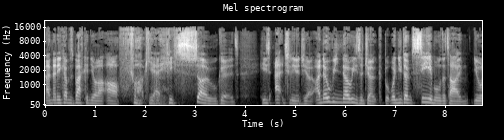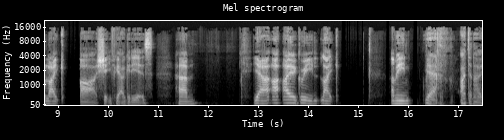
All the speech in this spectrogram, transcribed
And then he comes back and you're like, oh, fuck, yeah, he's so good. He's actually a joke. I know we know he's a joke, but when you don't see him all the time, you're like, ah, shit, you forget how good he is. Um, yeah, I, I agree. Like, I mean, yeah, I don't know.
